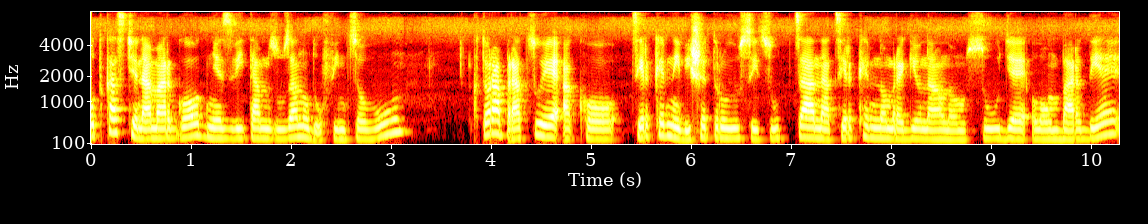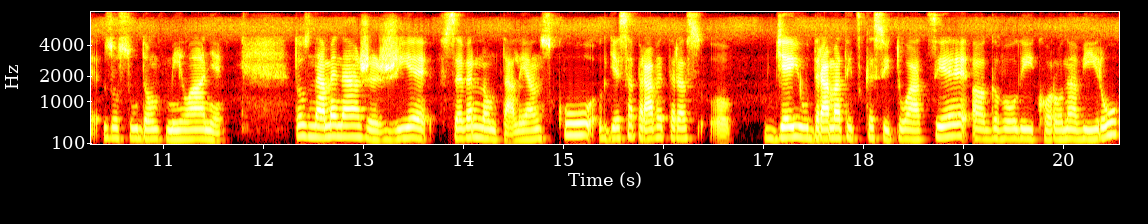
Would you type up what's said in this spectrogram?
podcaste na Margo dnes vítam Zuzanu Dufincovú, ktorá pracuje ako cirkevný vyšetrujúci sudca na cirkevnom regionálnom súde Lombardie so súdom v Miláne. To znamená, že žije v severnom Taliansku, kde sa práve teraz dejú dramatické situácie kvôli koronavíru.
